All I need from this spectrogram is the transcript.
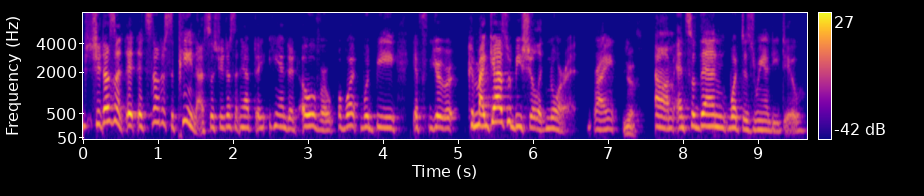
she doesn't it, it's not a subpoena so she doesn't have to hand it over. What would be if you're my guess would be she'll ignore it right? Yes. Um and so then what does randy do?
